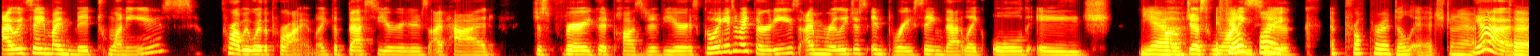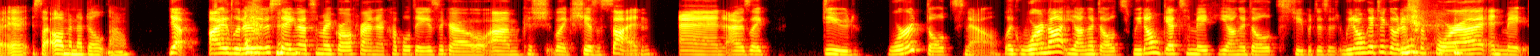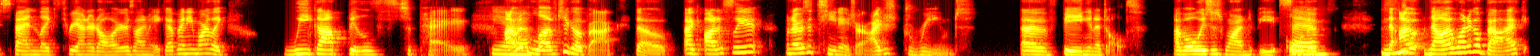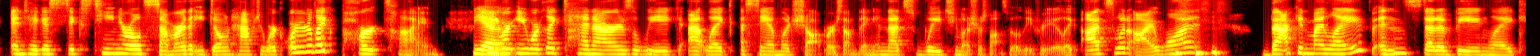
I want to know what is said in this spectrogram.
i would say my mid 20s probably were the prime like the best years i've had just very good positive years going into my 30s i'm really just embracing that like old age yeah of just it wanting feels to like a proper adult age don't it yeah 30. it's like oh, i'm an adult now Yep. I literally was saying that to my girlfriend a couple days ago. Um, because she like she has a son. And I was like, dude, we're adults now. Like we're not young adults. We don't get to make young adults stupid decisions. We don't get to go to Sephora and make spend like three hundred dollars on makeup anymore. Like we got bills to pay. Yeah. I would love to go back though. Like honestly, when I was a teenager, I just dreamed of being an adult. I've always just wanted to be Same. older. Now mm-hmm. I, now I want to go back and take a 16 year old summer that you don't have to work or you're like part time yeah. You work you work like 10 hours a week at like a sandwich shop or something. And that's way too much responsibility for you. Like that's what I want back in my life instead of being like,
